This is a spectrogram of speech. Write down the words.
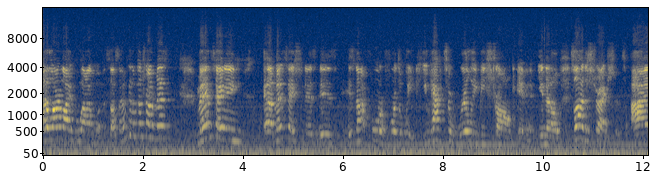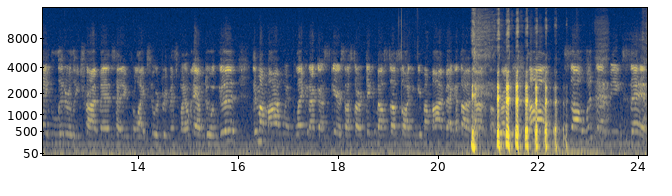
I had to learn like who I was. So I said, okay, I'm gonna try med- meditating. Uh, meditation is is is not for for the weak. You have to really be strong in it. You know, it's a lot of distractions. I literally tried meditating for like two or three minutes. I'm like, okay, I'm doing good. Then my mind went blank and I got scared, so I started thinking about stuff so I can get my mind back. I thought I got something right. um, so with that being said,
